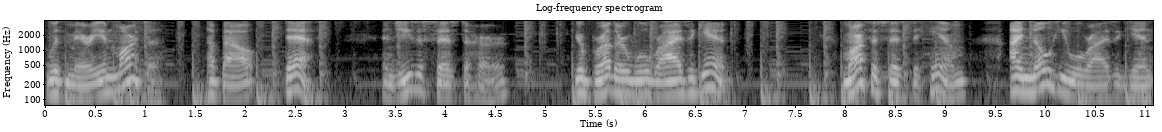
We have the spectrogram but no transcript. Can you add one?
with Mary and Martha about death. And Jesus says to her, Your brother will rise again. Martha says to him, I know he will rise again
